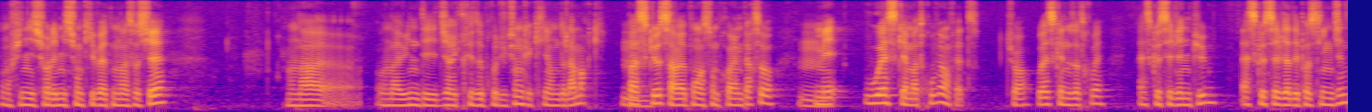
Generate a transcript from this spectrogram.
on finit sur l'émission qui va être mon associé. on a, euh, on a une des directrices de production qui est cliente de la marque. Hmm. Parce que ça répond à son problème perso. Hmm. Mais où est-ce qu'elle m'a trouvé en fait? Tu vois Où est-ce qu'elle nous a trouvé? Est-ce que c'est via une pub? Est-ce que c'est via des posts LinkedIn?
